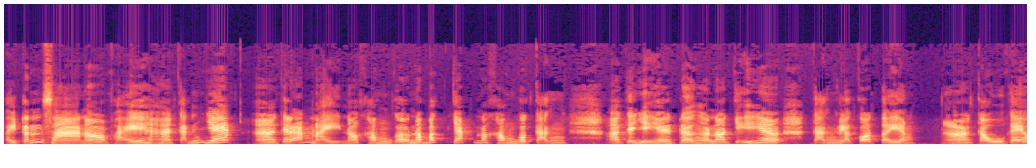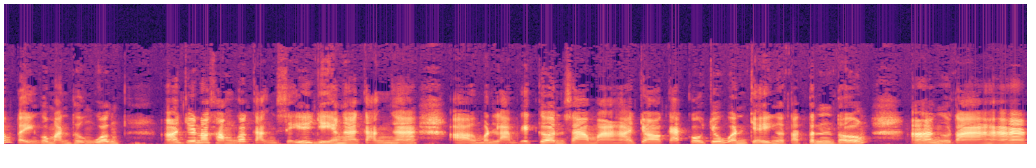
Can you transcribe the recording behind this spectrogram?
phải tránh xa nó phải hả, cảnh giác. À, cái đám này nó không có nó bất chấp nó không có cần à, cái gì hết trơn nó chỉ cần là có tiền đó, câu kéo tiền của mạnh thường quân. Đó, chứ nó không có cần sĩ diện ha cần hả? À, mình làm cái kênh sao mà hả cho các cô chú anh chị người ta tin tưởng. À, người ta hả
